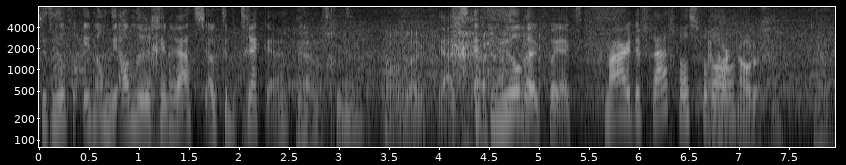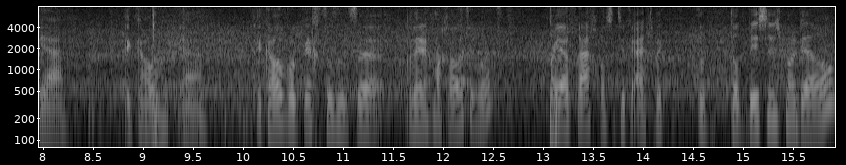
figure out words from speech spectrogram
zit heel veel in om die andere generaties ook te betrekken. ja, wat goed. Ja. Oh, wat leuk. Ja, het is echt een heel leuk project. Maar de vraag was En vooral... hard nodig. hè? Ja, ik hoop, Ja. ik hoop ook echt dat het eh, alleen nog maar groter wordt. Maar jouw vraag was natuurlijk eigenlijk dat, dat businessmodel.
